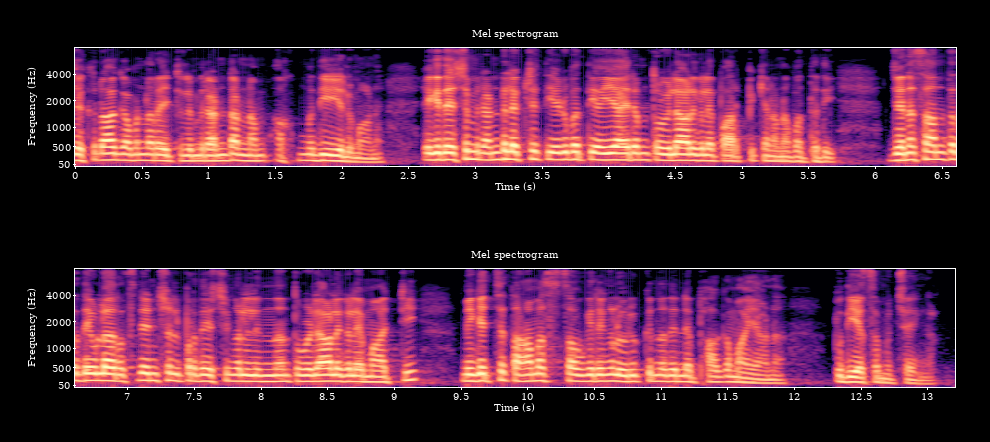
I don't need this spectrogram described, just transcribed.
ജഹ്റ ഗവർണറേറ്റിലും രണ്ടെണ്ണം അഹമ്മദിയയിലുമാണ് ഏകദേശം രണ്ട് ലക്ഷത്തി എഴുപത്തി അയ്യായിരം തൊഴിലാളികളെ പാർപ്പിക്കാനാണ് പദ്ധതി. ജനസാന്ദ്രതയുള്ള റെസിഡൻഷ്യൽ പ്രദേശങ്ങളിൽ നിന്ന് തൊഴിലാളികളെ മാറ്റി മികച്ച താമസ സൗകര്യങ്ങൾ ഒരുക്കുന്നതിന്റെ ഭാഗമായാണ് പുതിയ സമുച്ചയങ്ങൾ.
